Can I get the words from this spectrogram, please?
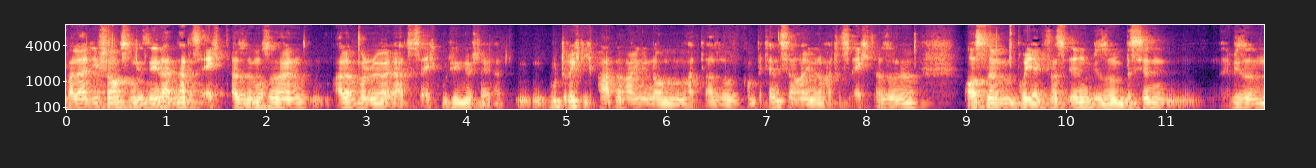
weil er die Chancen gesehen hat und hat es echt, also da muss man sagen, alle Wunder, er hat es echt gut hingestellt, hat gut richtig Partner reingenommen, hat also Kompetenz reingenommen, hat es echt also eine, aus einem Projekt, was irgendwie so ein bisschen wie so eine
